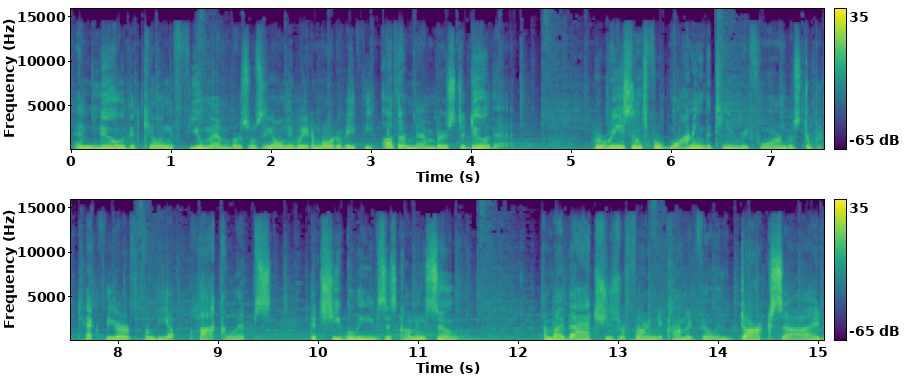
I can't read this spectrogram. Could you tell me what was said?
and knew that killing a few members was the only way to motivate the other members to do that. Her reasons for wanting the team reformed was to protect the Earth from the apocalypse that she believes is coming soon. And by that, she's referring to comic villain Darkseid,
